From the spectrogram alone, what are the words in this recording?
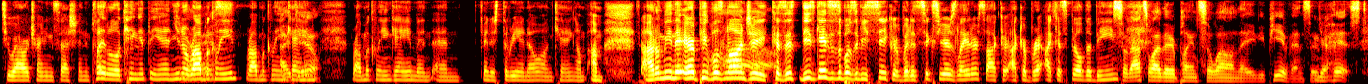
two hour training session. Played a little king at the end. You know Rob McLean. Rob McLean I came. do. Rob McLean came and and finished three and zero on King. I'm, I'm I don't mean to air people's laundry ah. because these games are supposed to be secret, but it's six years later, so I could I could I could spill the beans. So that's why they're playing so well in the AVP events. They're Yeah. pissed.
